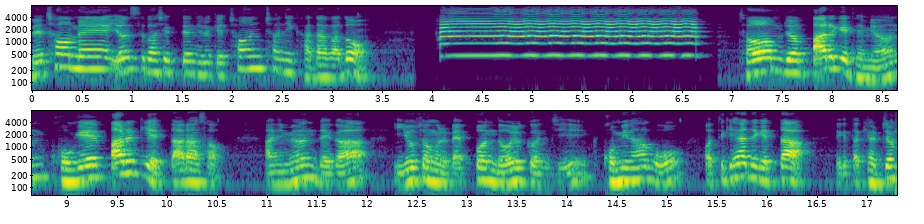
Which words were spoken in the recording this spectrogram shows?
네, 처음에 연습하실 때는 이렇게 천천히 가다가도 점점 빠르게 되면 곡의 빠르기에 따라서 아니면 내가 이 요성을 몇 번 넣을 건지 고민하고 어떻게 해야 되겠다 이렇게 딱 결정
